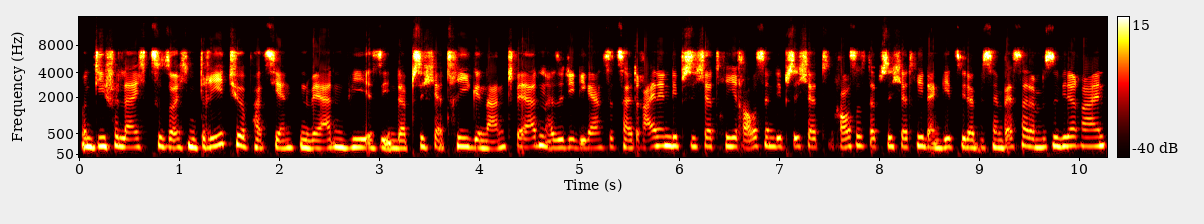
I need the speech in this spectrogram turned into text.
und die vielleicht zu solchen Drehtürpatienten werden, wie sie in der Psychiatrie genannt werden, also die die ganze Zeit rein in die Psychiatrie, raus in die Psychiatrie, raus aus der Psychiatrie, dann geht es wieder ein bisschen besser, dann müssen sie wieder rein,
